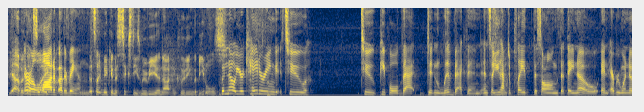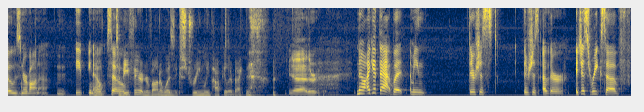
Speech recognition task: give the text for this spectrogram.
Yeah, but there are a like, lot of other bands. That's like making a '60s movie and not including the Beatles. But no, you're catering to to people that didn't live back then, and so you have to play the songs that they know, and everyone knows Nirvana. Mm. You know, Well, so to be fair, Nirvana was extremely popular back then. Yeah, they're. No, I get that, but I mean, there's just there's just other. It just reeks of.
